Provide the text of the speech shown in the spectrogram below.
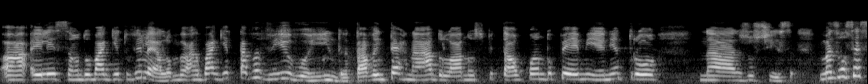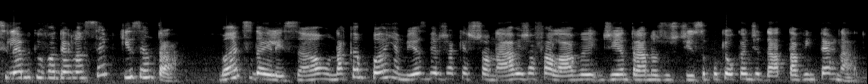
a eleição do Maguito Vilela. O Maguito estava vivo ainda, estava internado lá no hospital quando o PMN entrou na justiça. Mas você se lembra que o Vanderlan sempre quis entrar antes da eleição, na campanha mesmo, ele já questionava e já falava de entrar na justiça porque o candidato estava internado.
